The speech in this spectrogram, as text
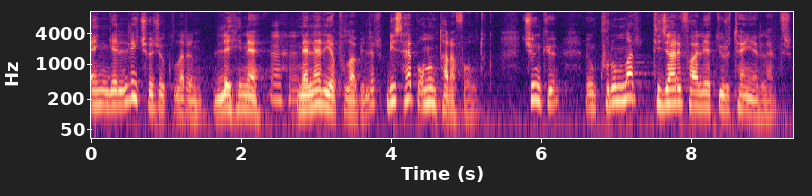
engelli çocukların lehine neler yapılabilir? Biz hep onun tarafı olduk. Çünkü e, kurumlar ticari faaliyet yürüten yerlerdir.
